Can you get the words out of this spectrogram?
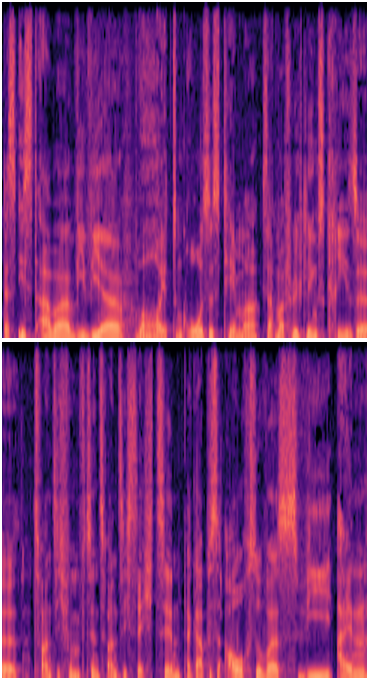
Das ist aber, wie wir, boah, jetzt ein großes Thema, ich sag mal Flüchtlingskrise 2015, 2016, da gab es auch sowas wie ein,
